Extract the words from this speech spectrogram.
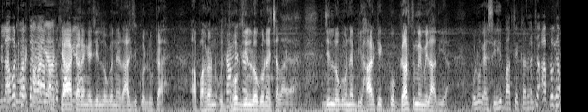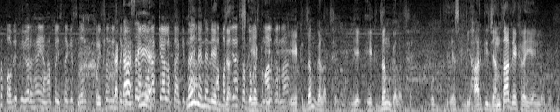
मिलावट करते हैं क्या करेंगे जिन लोगों ने राज्य को लूटा है? अपहरण उद्योग जिन लोगों ने चलाया है जिन लोगों ने बिहार के को गर्त में मिला दिया वो लोग ऐसी ही बातें कर करें अच्छा आप लोग यहाँ पर पब्लिक फिगर हैं यहाँ पर इस तरह के सदन परिसर में इस तरह सही है। क्या लगता है कितना नहीं नहीं नहीं आपत्तिजनक शब्दों का इस्तेमाल करना? एकदम गलत है ये एकदम गलत है। वो देश बिहार की जनता देख रही है इन लोगों को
